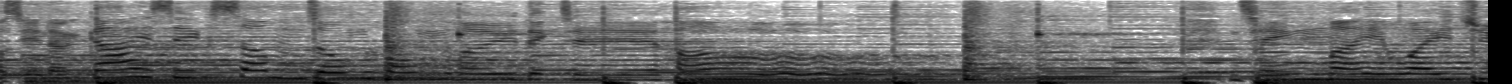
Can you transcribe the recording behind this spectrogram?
何时能解释心中空虚的借口？情迷围住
